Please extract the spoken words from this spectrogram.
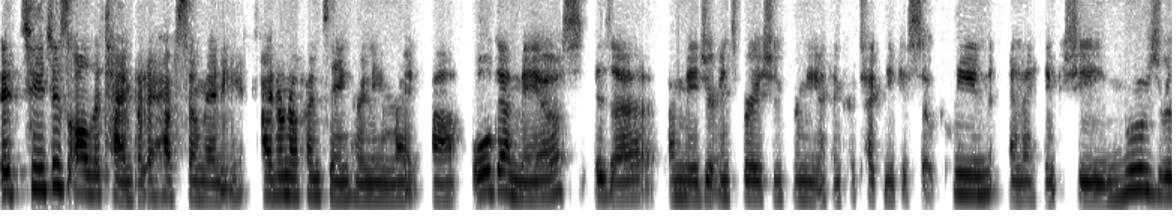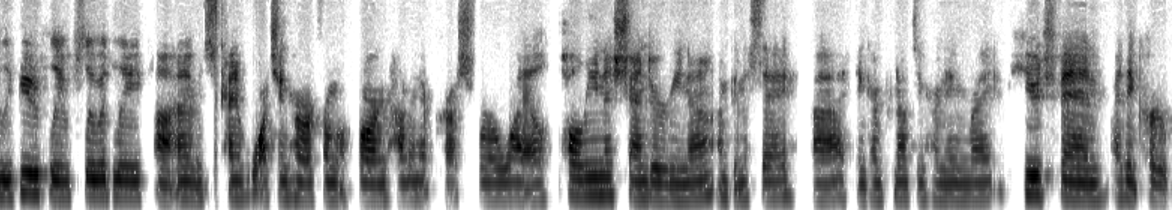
it changes all the time, but I have so many. I don't know if I'm saying her name right. Uh, Olga Meos is a, a major inspiration for me. I think her technique is so clean, and I think she moves really beautifully and fluidly. Uh, I'm just kind of watching her from afar and having a crush for a while. Paulina Shandarina, I'm going to say. Uh, I think I'm pronouncing her name right. Huge fan. I think her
